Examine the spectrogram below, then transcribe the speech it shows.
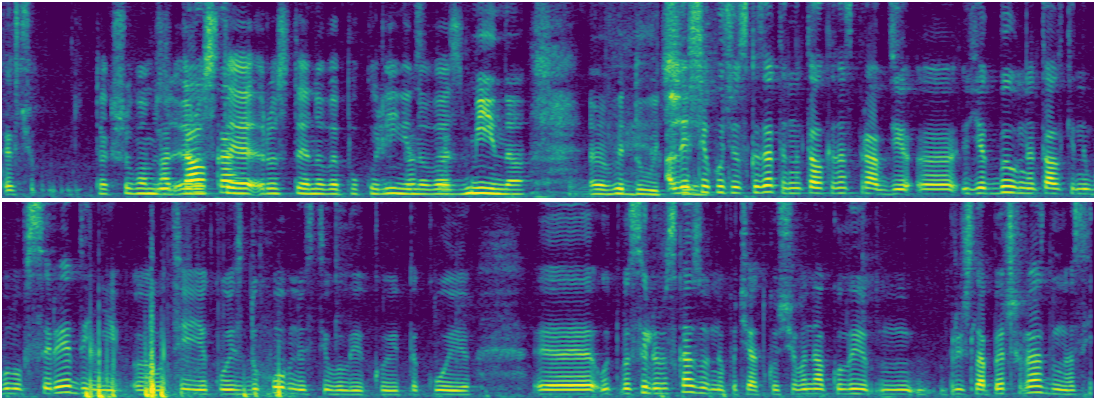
Так що Так що вам Наталка- росте, росте нове покоління, Росте. нова зміна е, ведучі. Але ще хочу сказати, Наталка, насправді, е, якби у Наталки не було всередині е, цієї якоїсь духовності великої такої. Е, От Василь розказував на початку, що вона, коли прийшла перший раз до нас,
